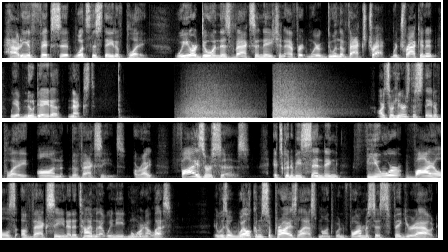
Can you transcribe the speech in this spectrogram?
How do you fix it? What's the state of play? We are doing this vaccination effort and we're doing the Vax track. We're tracking it. We have new data. Next. All right, so here's the state of play on the vaccines. All right. Pfizer says it's going to be sending fewer vials of vaccine at a time that we need more, not less. It was a welcome surprise last month when pharmacists figured out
